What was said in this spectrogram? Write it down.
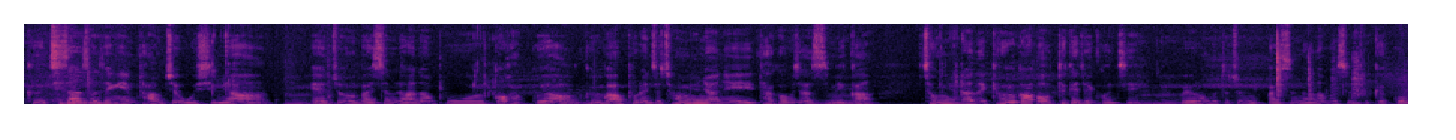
그 지산 선생님 다음 주에 오시면 음. 예, 좀 말씀 나눠볼 것 같고요. 그리고 음. 앞으로 이제 정유년이 다가오지 않습니까? 정유년의 결과가 어떻게 될 건지 음. 뭐 이런 것도 좀 말씀 나눠봤으면 좋겠고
